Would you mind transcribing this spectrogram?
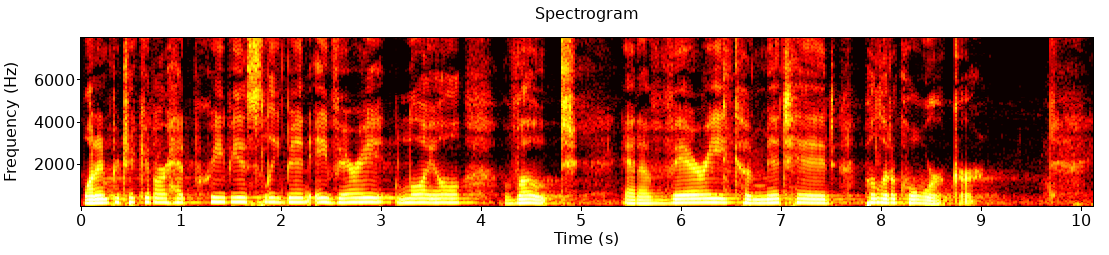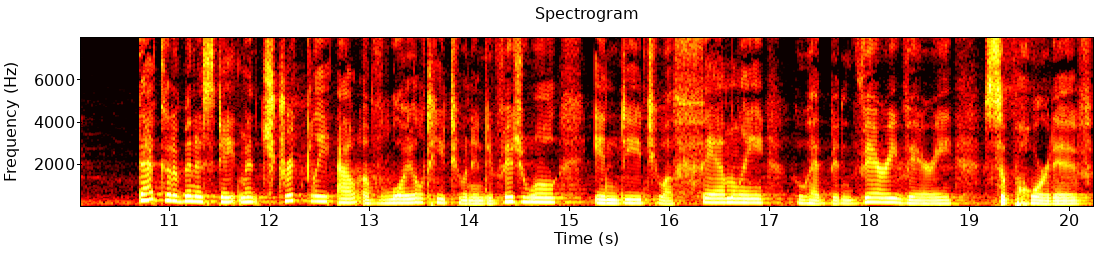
One in particular had previously been a very loyal vote and a very committed political worker. That could have been a statement strictly out of loyalty to an individual, indeed to a family who had been very, very supportive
